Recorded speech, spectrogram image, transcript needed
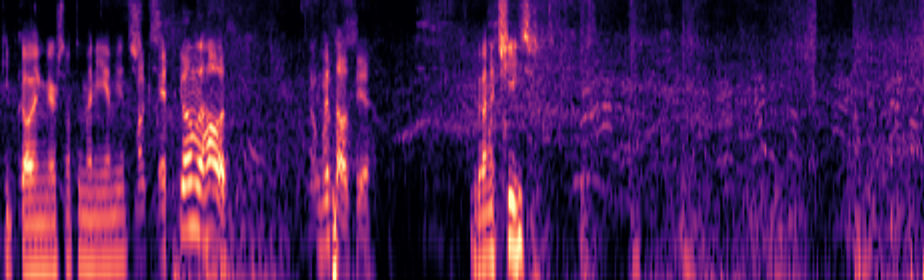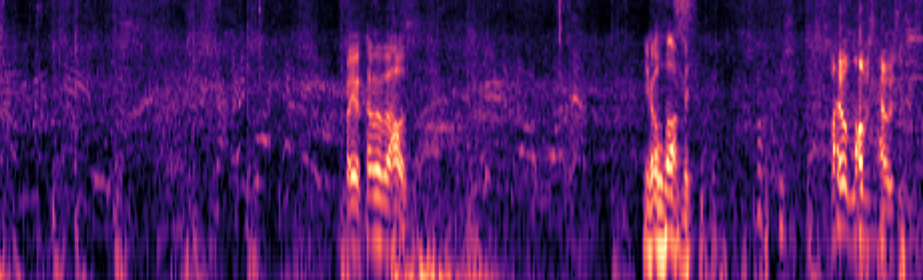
keep going. There's not too many ambience. Monks. let's go in the house. No In this house here. You want oh, to cheese? Oh, you come in the house. You'll love it. Bio loves houses.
